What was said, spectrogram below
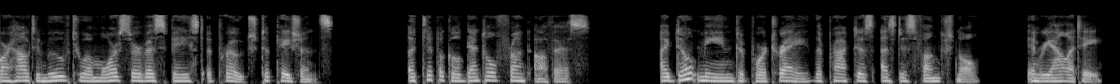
or how to move to a more service based approach to patients. A typical dental front office. I don't mean to portray the practice as dysfunctional. In reality,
